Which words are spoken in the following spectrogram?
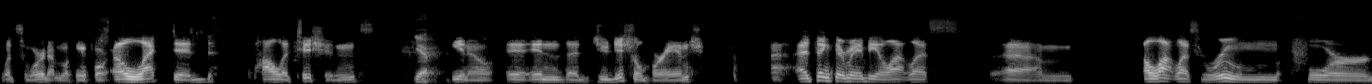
what's the word I'm looking for elected politicians yeah you know in, in the judicial branch I, I think there may be a lot less um a lot less room for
